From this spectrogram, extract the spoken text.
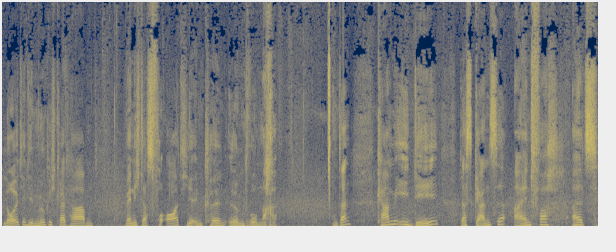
Leute die Möglichkeit haben, wenn ich das vor Ort hier in Köln irgendwo mache. Und dann kam die Idee, das Ganze einfach als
